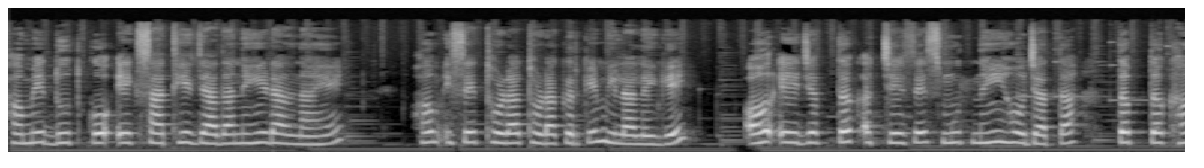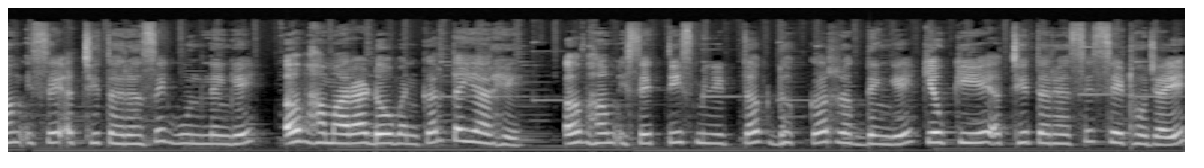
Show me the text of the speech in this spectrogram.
हमें दूध को एक साथ ही ज़्यादा नहीं डालना है। हम इसे थोड़ा थोड़ा करके मिला लेंगे और ये जब तक अच्छे से स्मूथ नहीं हो जाता, तब तक हम इसे अच्छी तरह से गूंद लेंगे। अब हमारा डो बनकर तैयार है। अब हम इसे 30 मिनट तक ढककर रख देंगे, क्योंकि ये अच्छी तरह से सेट हो जाए।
